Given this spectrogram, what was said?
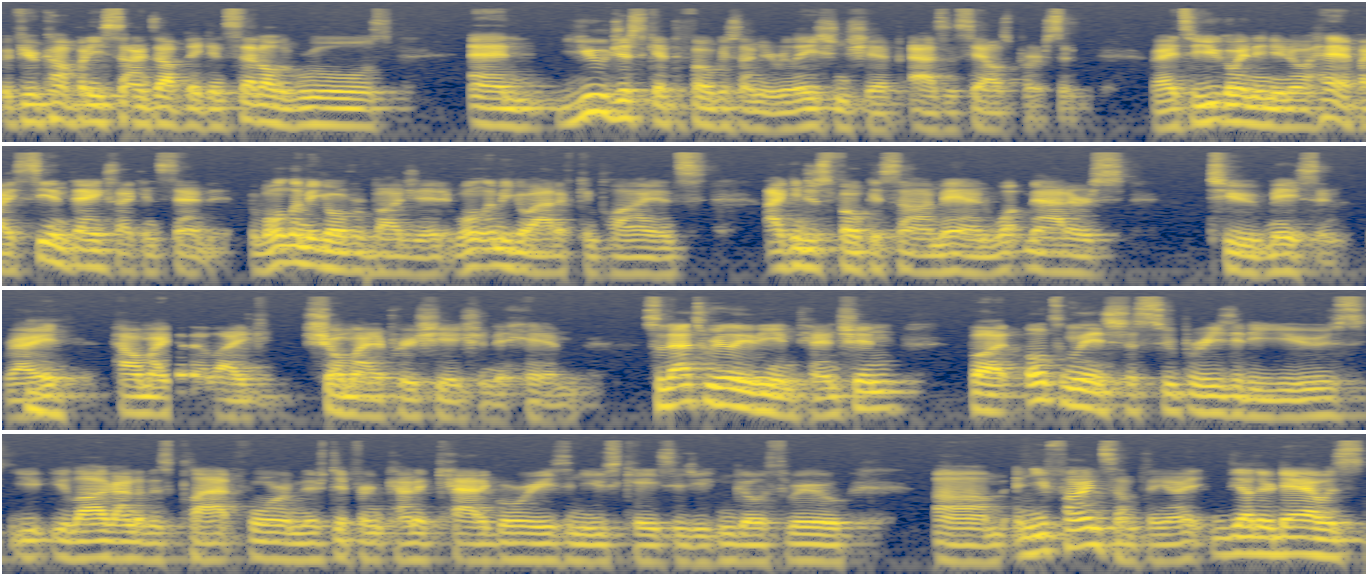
If your company signs up, they can set all the rules and you just get to focus on your relationship as a salesperson, right? So you go in and you know, hey, if I see and thanks, I can send it. It won't let me go over budget. It won't let me go out of compliance. I can just focus on, man, what matters to Mason, right? How am I gonna like show my appreciation to him? So that's really the intention. But ultimately, it's just super easy to use. You, you log onto this platform. There's different kind of categories and use cases you can go through, um, and you find something. I, the other day, I was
